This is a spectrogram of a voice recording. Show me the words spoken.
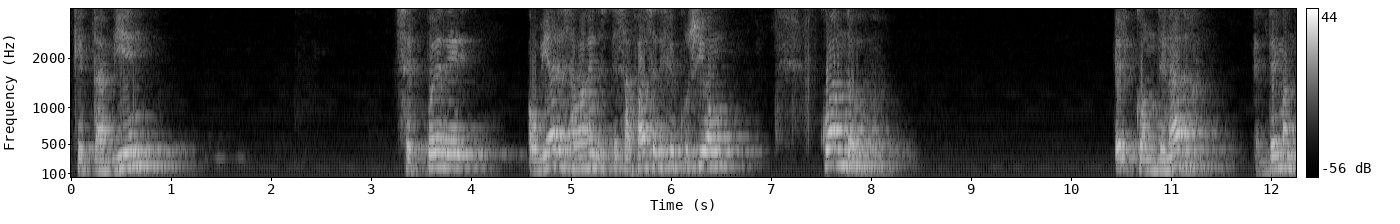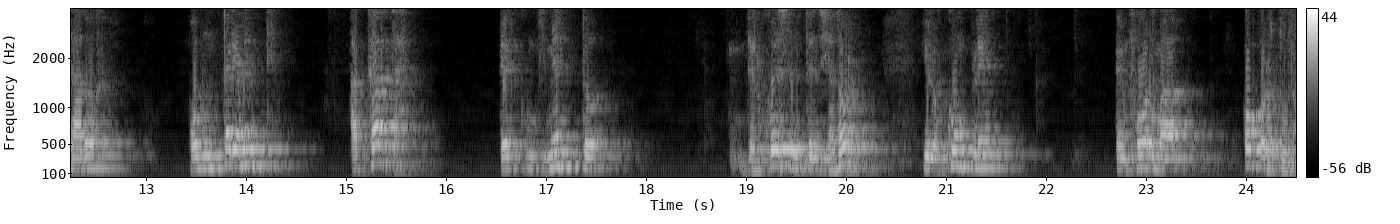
que también se puede obviar esa fase, de ejecución cuando el condenado, el demandador, voluntariamente acata el cumplimiento del juez sentenciador y lo cumple en forma oportuna.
